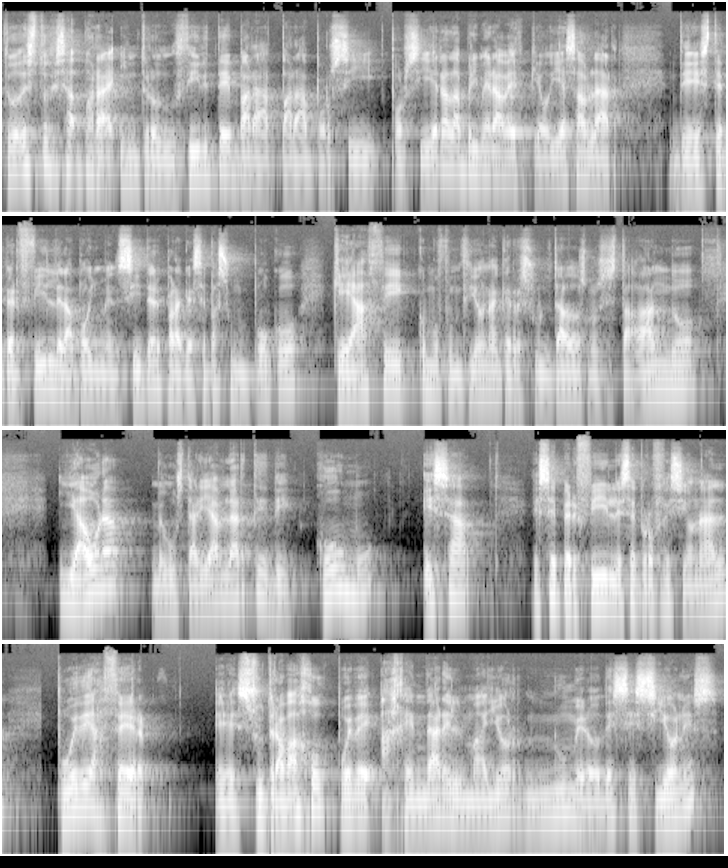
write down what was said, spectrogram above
todo esto es para introducirte, para, para por, si, por si era la primera vez que oías hablar de este perfil del appointment sitter, para que sepas un poco qué hace, cómo funciona, qué resultados nos está dando. Y ahora me gustaría hablarte de cómo esa, ese perfil, ese profesional puede hacer eh, su trabajo, puede agendar el mayor número de sesiones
